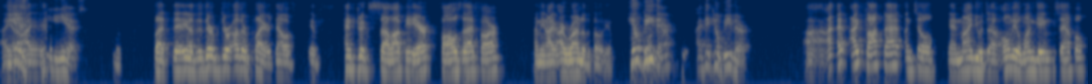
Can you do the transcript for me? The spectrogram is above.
I, He know, is. I, he is. but they, you know, there there are other players now. If if Hendrix uh, Lapierre falls that far, I mean, I, I run to the podium. He'll be there. I think he'll be there. Uh, I, I thought that until, and mind you, it's uh only a one game sample,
